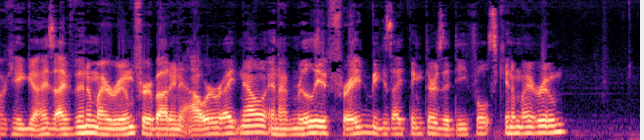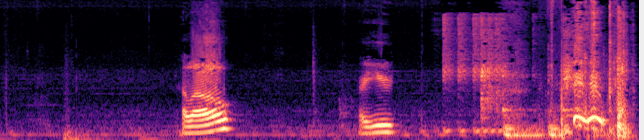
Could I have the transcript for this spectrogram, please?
Okay guys, I've been in my room for about an hour right now and I'm really afraid because I think there's a default skin in my room. Hello? Are you...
